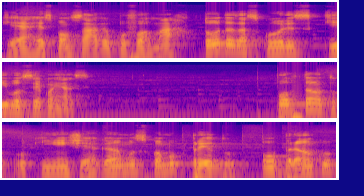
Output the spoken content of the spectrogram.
que é responsável por formar todas as cores que você conhece. Portanto, o que enxergamos como preto ou branco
